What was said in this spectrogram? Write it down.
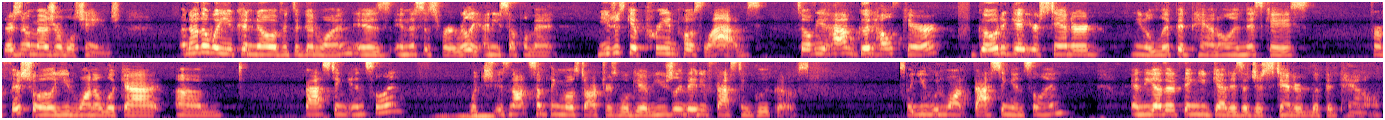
There's no measurable change. Another way you can know if it's a good one is, and this is for really any supplement, you just get pre and post labs. So if you have good health care, go to get your standard, you know, lipid panel. In this case, for fish oil, you'd want to look at um, fasting insulin, which is not something most doctors will give. Usually they do fasting glucose, but you would want fasting insulin. And the other thing you'd get is a just standard lipid panel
